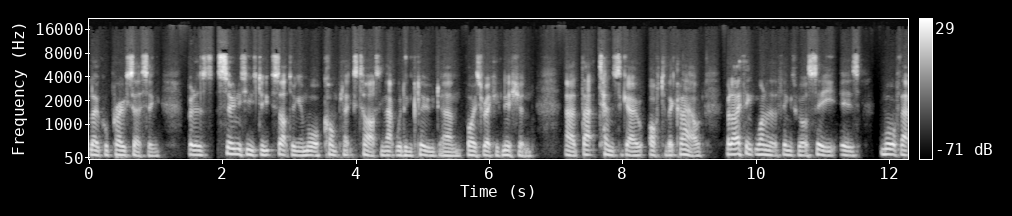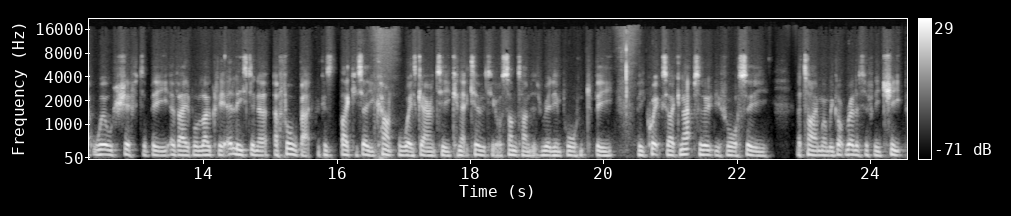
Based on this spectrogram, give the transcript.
local processing. But as soon as you do start doing a more complex task, and that would include um, voice recognition, uh, that tends to go off to the cloud. But I think one of the things we'll see is more of that will shift to be available locally, at least in a, a fallback, because like you say, you can't always guarantee connectivity, or sometimes it's really important to be be quick. So I can absolutely foresee a time when we got relatively cheap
